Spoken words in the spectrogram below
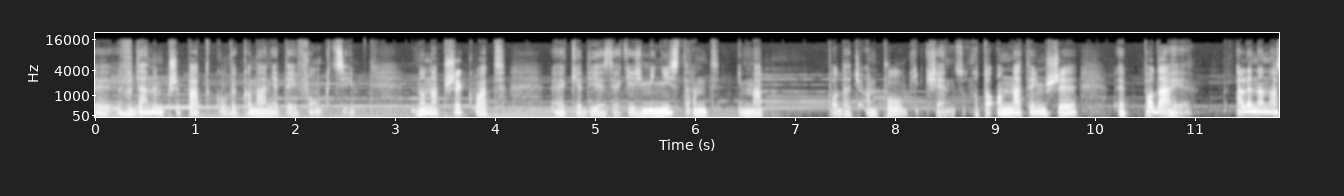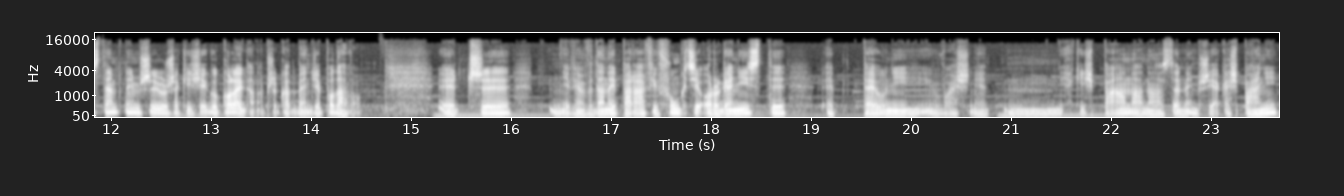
y, w danym przypadku wykonanie tej funkcji. No na przykład, y, kiedy jest jakiś ministrant i ma podać ampułki księdzu, no to on na tej mszy y, podaje, ale na następnej mszy już jakiś jego kolega na przykład będzie podawał. Czy, nie wiem, w danej parafii funkcję organisty pełni właśnie mm, jakiś pan, a na następnej mszy jakaś pani,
